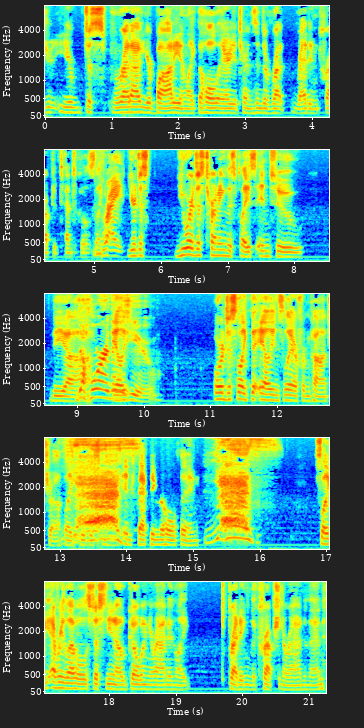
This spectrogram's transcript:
you you just spread out your body and like the whole area turns into red, red and corrupted tentacles like right. you're just you are just turning this place into the uh The horror that ali- is you. or just like the aliens lair from contra like Yes! you're just infecting the whole thing Yes. so like every level is just you know going around and like spreading the corruption around and then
